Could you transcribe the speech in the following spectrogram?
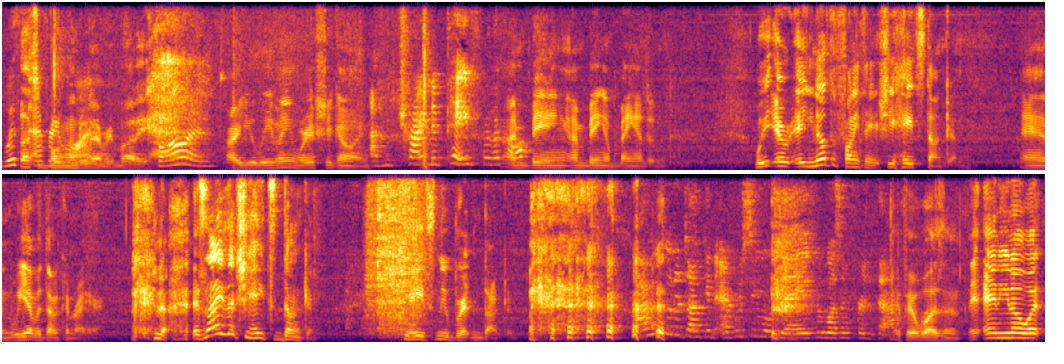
with Let's everyone. bond with everybody. Bond. Are you leaving? Where is she going? I'm trying to pay for the coffee. I'm being I'm being abandoned. We, uh, you know what the funny thing is? She hates Dunkin, and we have a Dunkin right here. no, it's not even that she hates Dunkin. She hates New Britain Dunkin. I would go to Dunkin every single day if it wasn't for that. if it wasn't, and you know what?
